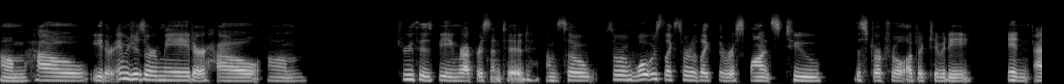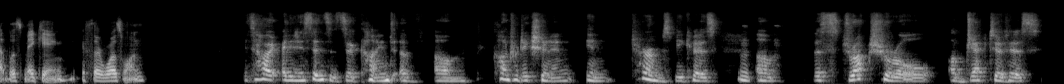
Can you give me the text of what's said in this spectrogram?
um, how either images are made or how um, truth is being represented. Um, so, sort of, what was like, sort of like the response to the structural objectivity in atlas making, if there was one? It's hard, in a sense, it's a kind of um, contradiction in, in terms because mm. the structural objectivists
